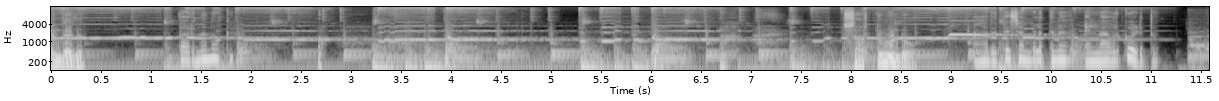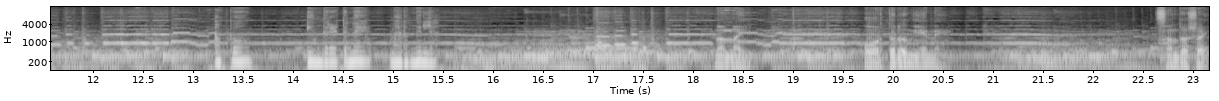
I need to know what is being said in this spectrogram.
എന്താ ഇത് തുറന്നു നോക്ക്. ഷർട്ടും കൊണ്ടോ ആദ്യത്തെ ശമ്പളത്തിന് എല്ലാവർക്കും എടുത്തു. അപ്പോ ഇന്ദ്രേട്ടനെ മറന്നില്ല. നന്നായി. ഓർത്തടോ നീ എന്നെ. സന്തോഷമായി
